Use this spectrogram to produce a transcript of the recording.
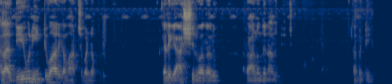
అలా దేవుని ఇంటి వారిగా మార్చబడినప్పుడు కలిగే ఆశీర్వాదాలు రానుందనాలు నేర్చుకున్నాం కాబట్టి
